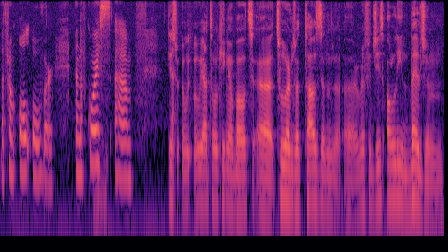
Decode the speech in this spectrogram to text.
but from all over. And of course, um, Yes, we, we are talking about uh, 200,000 uh, refugees only in Belgium.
